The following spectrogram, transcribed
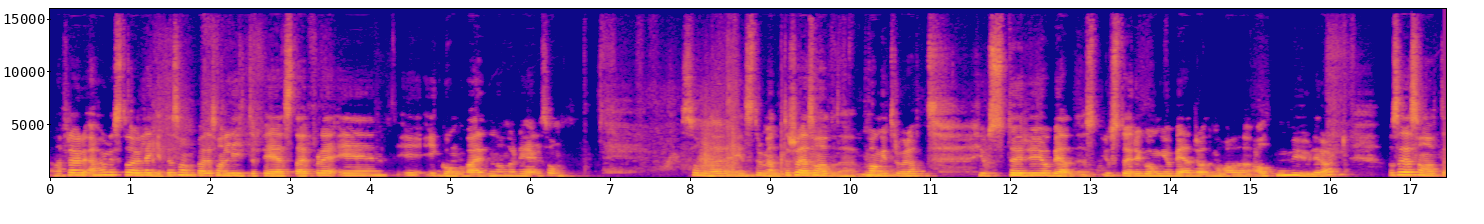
Jeg, har lyst til å legge til sånn, bare sånn lite PS der, for det i, i, i gongverdenen og når det gjelder sånn sånne instrumenter, så er det sånn at mange tror at jo større, jo, bedre, jo større gang, jo bedre, og du må ha alt mulig rart. Og så er det sånn at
